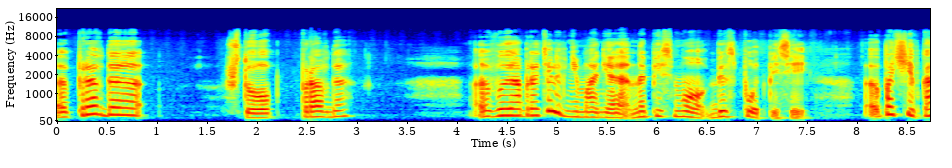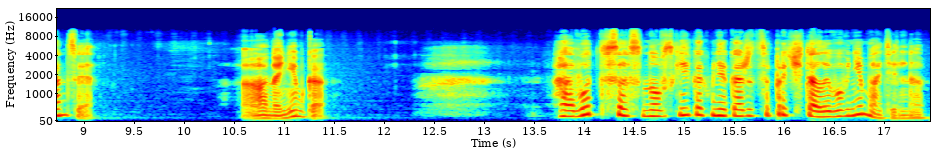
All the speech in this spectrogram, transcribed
Э, Правда, что правда? Вы обратили внимание на письмо без подписей? Э, Почти в конце. Анонимка. А вот Сосновский, как мне кажется, прочитал его внимательно.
